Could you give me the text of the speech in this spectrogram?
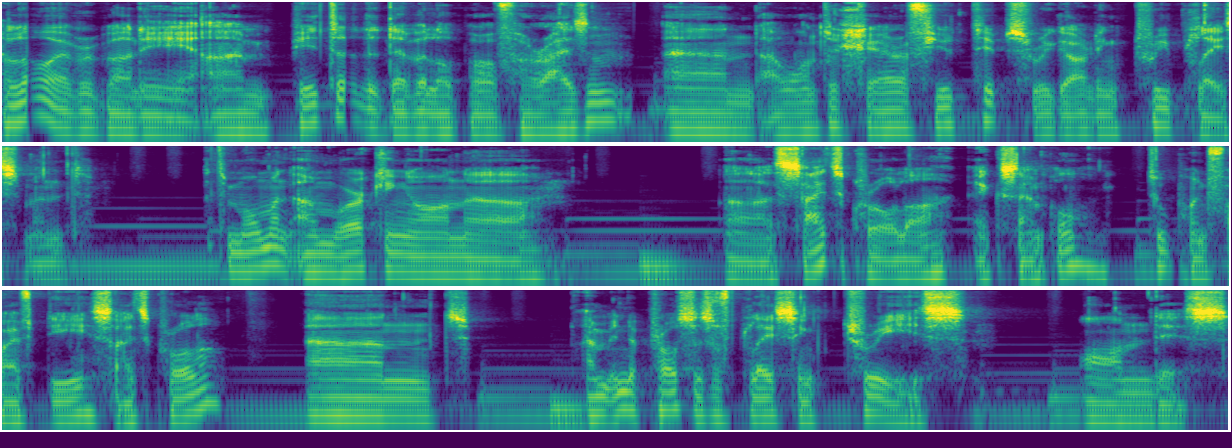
Hello everybody, I'm Peter, the developer of Horizon, and I want to share a few tips regarding tree placement. At the moment I'm working on a, a side-scroller example, 2.5D side-scroller, and I'm in the process of placing trees on this.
